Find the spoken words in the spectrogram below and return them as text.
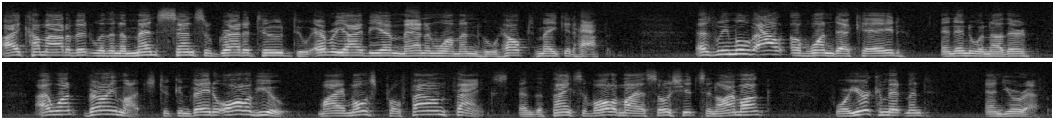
I come out of it with an immense sense of gratitude to every IBM man and woman who helped make it happen. As we move out of one decade and into another, I want very much to convey to all of you my most profound thanks and the thanks of all of my associates in Armonk for your commitment and your effort.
